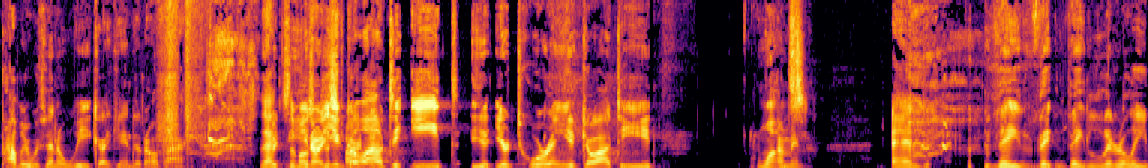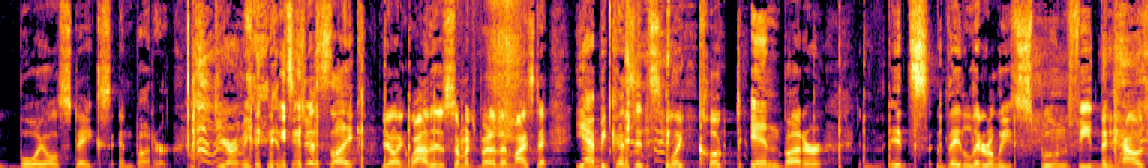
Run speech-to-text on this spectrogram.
probably within a week, I gained it all back. That's the you most know, you go disheartening- out to eat, you- you're touring, you go out to eat, once. I mean, and they, they they literally boil steaks in butter. Do you know what I mean? It's just like you're like, wow, this is so much better than my steak. Yeah, because it's like cooked in butter. It's they literally spoon feed the cows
